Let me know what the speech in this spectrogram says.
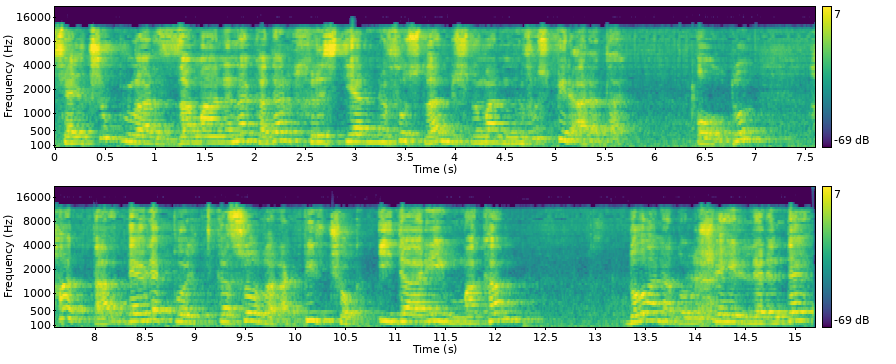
Selçuklular zamanına kadar Hristiyan nüfusla Müslüman nüfus bir arada oldu. Hatta devlet politikası olarak birçok idari makam Doğu Anadolu şehirlerinde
